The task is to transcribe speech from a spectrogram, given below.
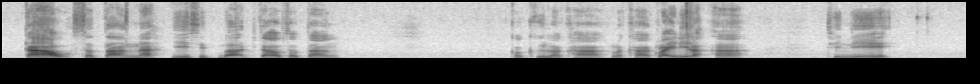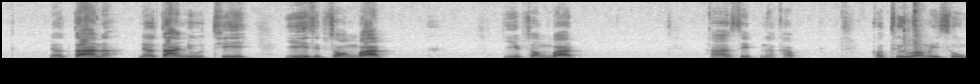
9 สตางค์นะ 20 บาท 9 สตางค์ก็คือราคาราคาใกล้นี้ละอ่าทีนี้แนวต้านล่ะ แนวต้านอยู่ที่ 22 บาท 22 บาท 50 นะครับ ก็ถือว่าไม่สูง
